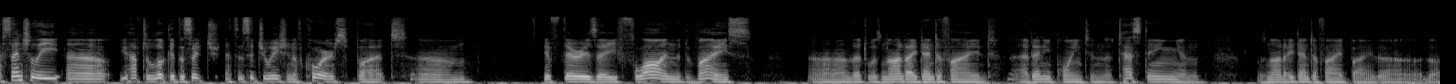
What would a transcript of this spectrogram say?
essentially, uh, you have to look at the situ- at the situation, of course, but um, if there is a flaw in the device uh, that was not identified at any point in the testing and was not identified by the the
